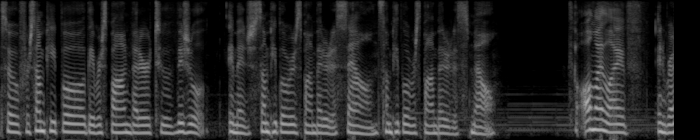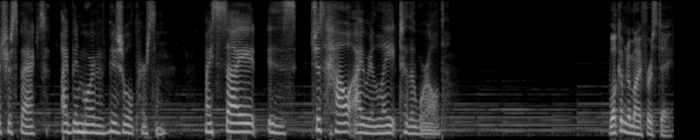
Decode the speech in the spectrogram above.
So for some people, they respond better to a visual image. Some people respond better to sound. Some people respond better to smell. So all my life, in retrospect, I've been more of a visual person. My sight is just how I relate to the world. Welcome to My First Day.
